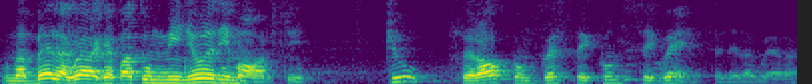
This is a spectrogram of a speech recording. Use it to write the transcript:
Una bella guerra che ha fatto un milione di morti, più però con queste conseguenze della guerra,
